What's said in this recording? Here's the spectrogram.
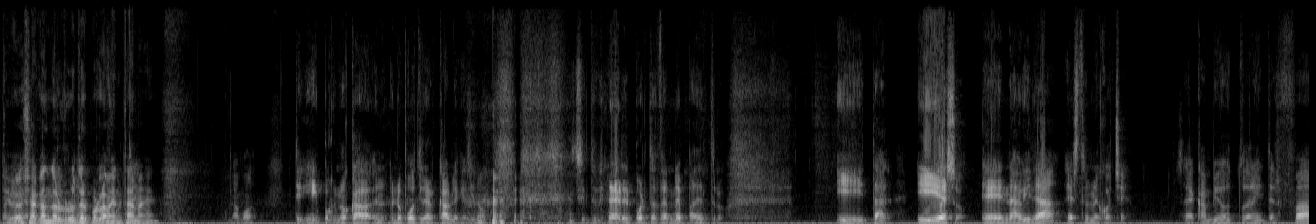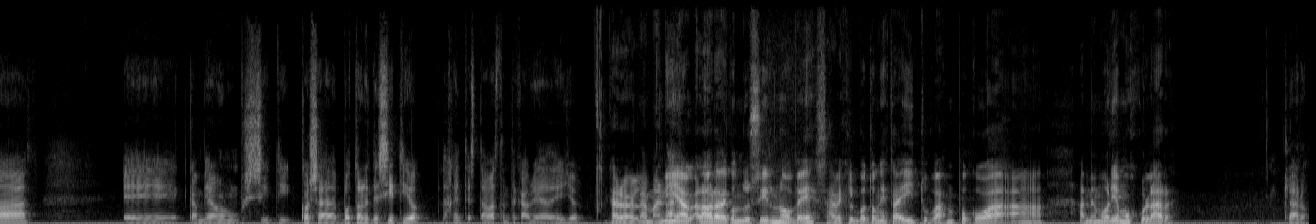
Te veo sacando el router por la fuerte. ventana, ¿eh? Vamos. Y porque no, no puedo tirar cable, que si no. si tuviera el puerto Ethernet para adentro. Y tal. Y eso, en Navidad estrené coche. O sea, cambió toda la interfaz. eh, cambiaron sitio, cosas, botones de sitio. La gente está bastante cabreada de ellos. Claro, la manía a la hora de conducir no ves, sabes que el botón está ahí, tú vas un poco a, a- a memoria muscular. Claro.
